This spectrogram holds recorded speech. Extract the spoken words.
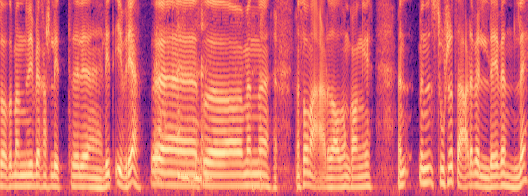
så at, men vi ble kanskje litt, litt ivrige. Eh, så, men, men sånn er det da noen ganger. Men, men stort sett er det veldig vennlig.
